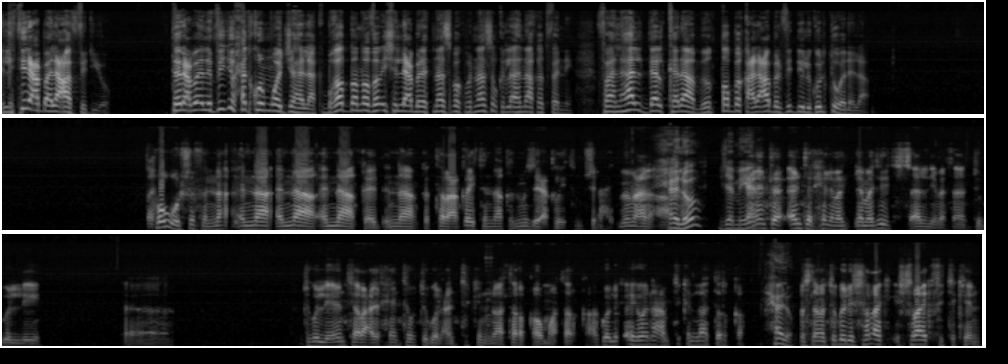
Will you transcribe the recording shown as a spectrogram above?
اللي تلعب ألعاب فيديو. تلعب ألعاب فيديو حتكون موجهة لك بغض النظر إيش اللعبة اللي تناسبك بتناسبك لها ناقد فني. فهل هل ده الكلام ينطبق على ألعاب الفيديو اللي قلته ولا لا؟ هو شوف النا... النا... النا... الناقد الناقد ترى عقلية الناقد مو زي عقلية المشاهد. بمعنى آخر. حلو جميل. يعني أنت أنت الحين لما لما تيجي تسألني مثلا تقول لي آه... تقول لي أنت راعي الحين تو تقول عن تكن لا ترقى وما ترقى. أقول لك أيوه نعم تكن لا ترقى. حلو. بس لما تقول لي إيش رايك إيش رأيك في تكن؟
